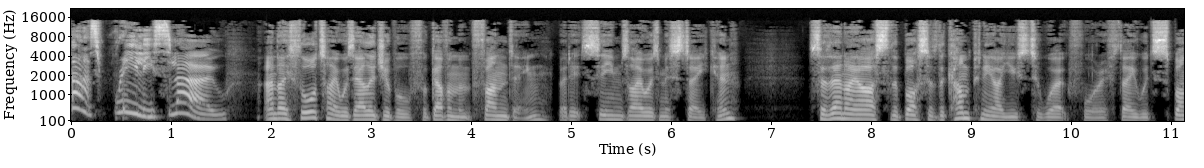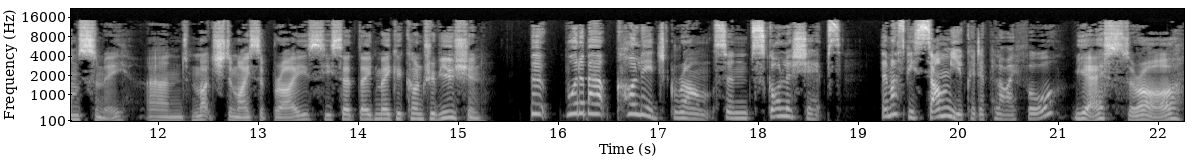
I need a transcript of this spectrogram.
That's really slow. And I thought I was eligible for government funding, but it seems I was mistaken. So then I asked the boss of the company I used to work for if they would sponsor me, and much to my surprise, he said they'd make a contribution. But what about college grants and scholarships? There must be some you could apply for. Yes, there are,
